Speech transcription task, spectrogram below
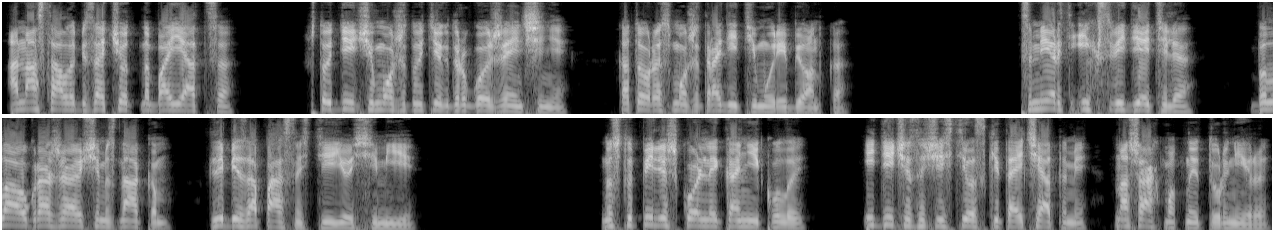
Она стала безотчетно бояться, что Дичи может уйти к другой женщине, которая сможет родить ему ребенка. Смерть их свидетеля была угрожающим знаком для безопасности ее семьи. Наступили школьные каникулы, и Дичи зачастил с китайчатами на шахматные турниры.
